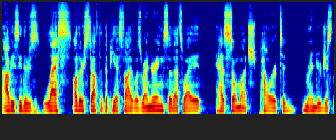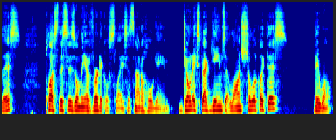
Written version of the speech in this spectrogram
obviously, there's less other stuff that the PS5 was rendering. So that's why it has so much power to render just this. Plus, this is only a vertical slice. It's not a whole game. Don't expect games at launch to look like this. They won't.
